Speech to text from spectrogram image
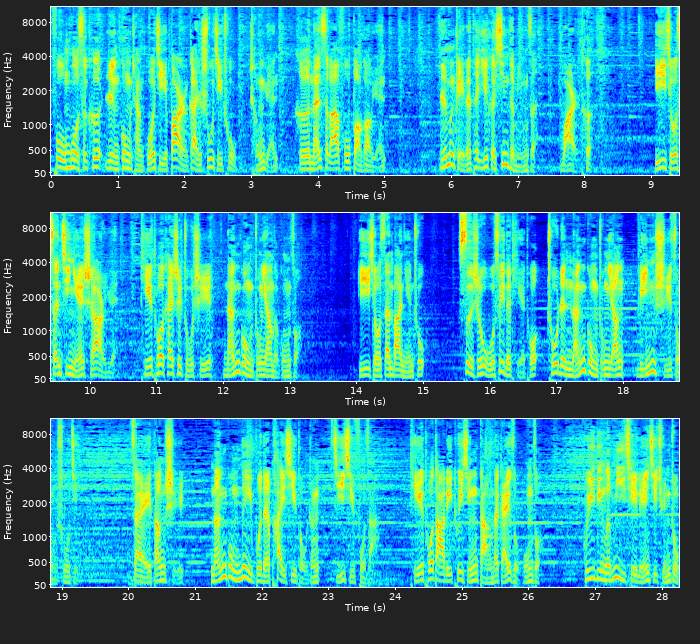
赴莫斯科任共产国际巴尔干书记处成员和南斯拉夫报告员。人们给了他一个新的名字——瓦尔特。1937年12月。铁托开始主持南共中央的工作。一九三八年初，四十五岁的铁托出任南共中央临时总书记。在当时，南共内部的派系斗争极其复杂，铁托大力推行党的改组工作，规定了密切联系群众、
